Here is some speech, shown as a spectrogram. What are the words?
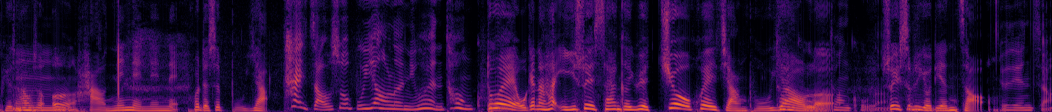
比如他会说：“嗯，好，奶奶奶奶，或者是不要。”太早说不要了，你会很痛苦。对，我跟你讲，他一岁三个月就会讲不要了，痛苦了。所以是不是有点早？有点早。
